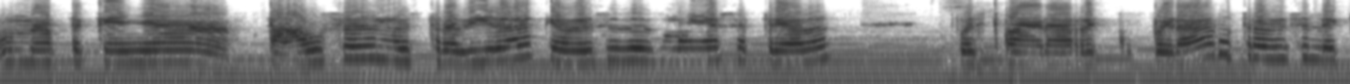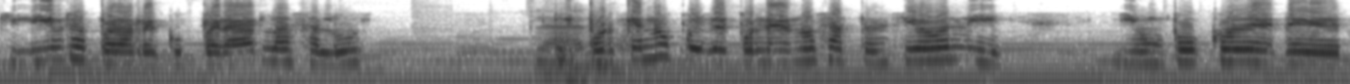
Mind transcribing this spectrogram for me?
una pequeña pausa en nuestra vida, que a veces es muy ajetreada, pues para recuperar otra vez el equilibrio, para recuperar la salud. ¿Y por qué no? Pues de ponernos atención y, y un poco de,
